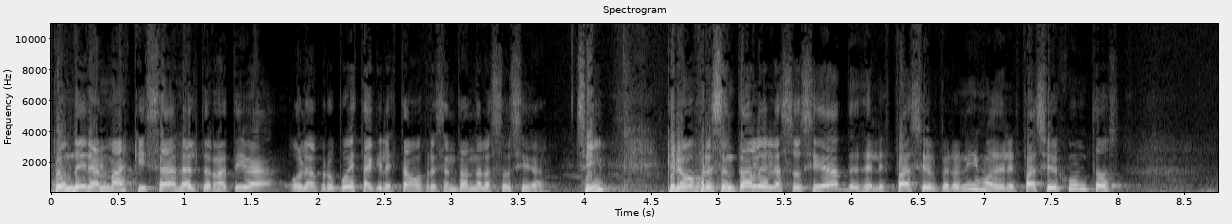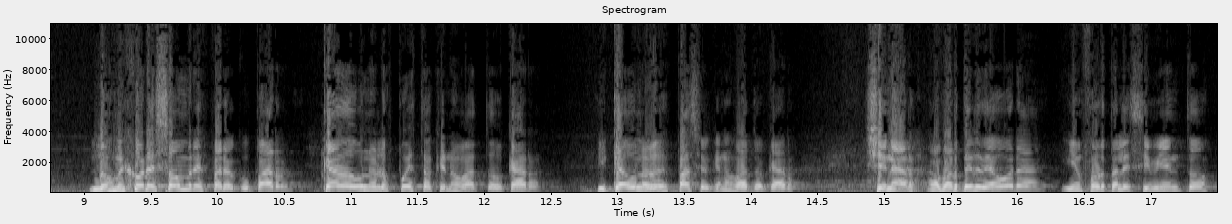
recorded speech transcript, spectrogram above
ponderan más quizás la alternativa o la propuesta que le estamos presentando a la sociedad. ¿sí? Queremos presentarle a la sociedad desde el espacio del peronismo, desde el espacio de Juntos, los mejores hombres para ocupar cada uno de los puestos que nos va a tocar y cada uno de los espacios que nos va a tocar llenar a partir de ahora y en fortalecimiento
